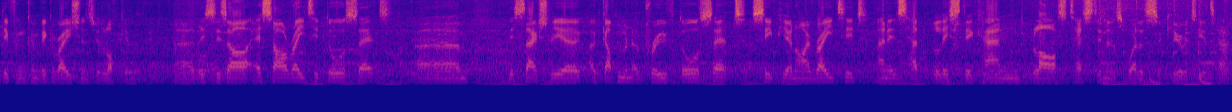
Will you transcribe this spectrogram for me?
different configurations with lock-in. Uh, this is our SR rated door set. Um, this is actually a, a, government approved door set, CPNI rated, and it's had ballistic and blast testing as well as security attack.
